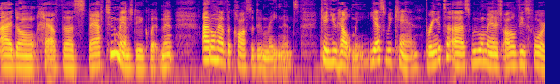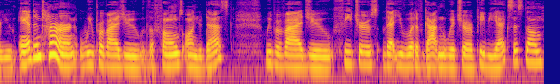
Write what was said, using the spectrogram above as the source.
I don't have the staff to manage the equipment. I don't have the cost to do maintenance. Can you help me? Yes, we can. Bring it to us. We will manage all of these for you. And in turn, we provide you the phones on your desk. We provide you features that you would have gotten with your PBX system.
